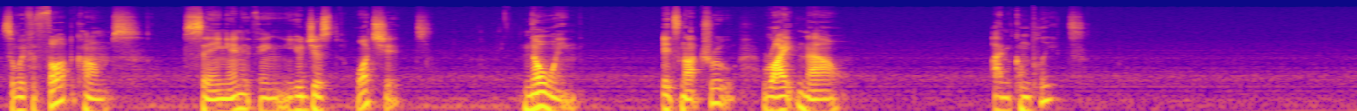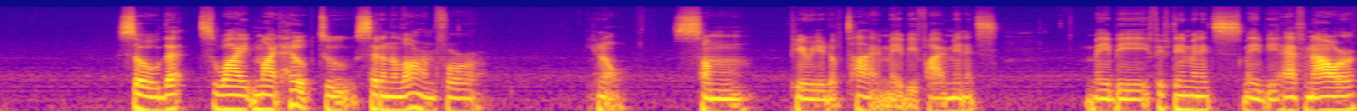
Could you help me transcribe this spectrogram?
So if a thought comes, saying anything, you just watch it, knowing it's not true. Right now, I'm complete. So that's why it might help to set an alarm for, you know, some period of time, maybe five minutes, maybe 15 minutes, maybe half an hour,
